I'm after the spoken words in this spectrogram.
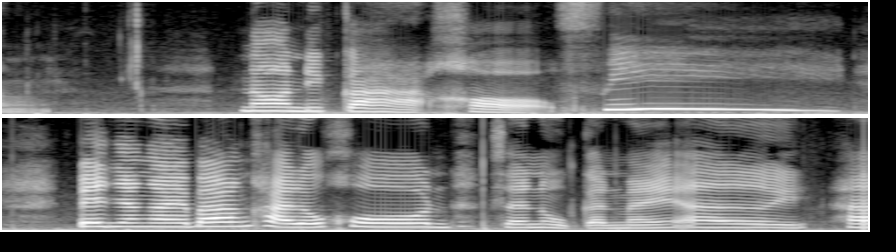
ง นอนดีกว่าขอฟี่เป็นยังไงบ้างคะทุกคน สนุกกันไหมเอ่ย ถ้า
